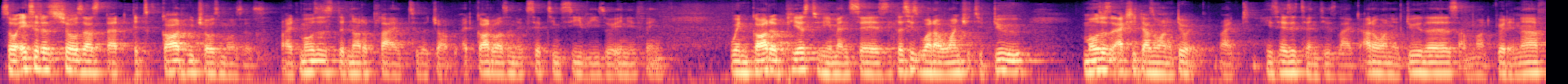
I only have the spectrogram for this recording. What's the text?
So Exodus shows us that it's God who chose Moses, right? Moses did not apply to the job, right? God wasn't accepting CVs or anything. When God appears to him and says, "This is what I want you to do," Moses actually doesn't want to do it, right? He's hesitant. He's like, "I don't want to do this. I'm not good enough.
